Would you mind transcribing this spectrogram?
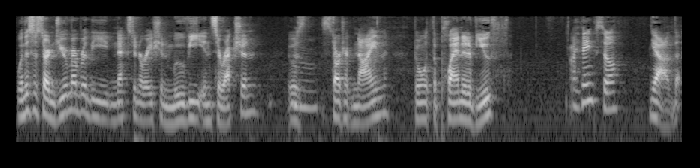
when this is starting, do you remember the Next Generation movie Insurrection? It was mm-hmm. Star Trek Nine, the one with the Planet of Youth. I think so. Yeah, th-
